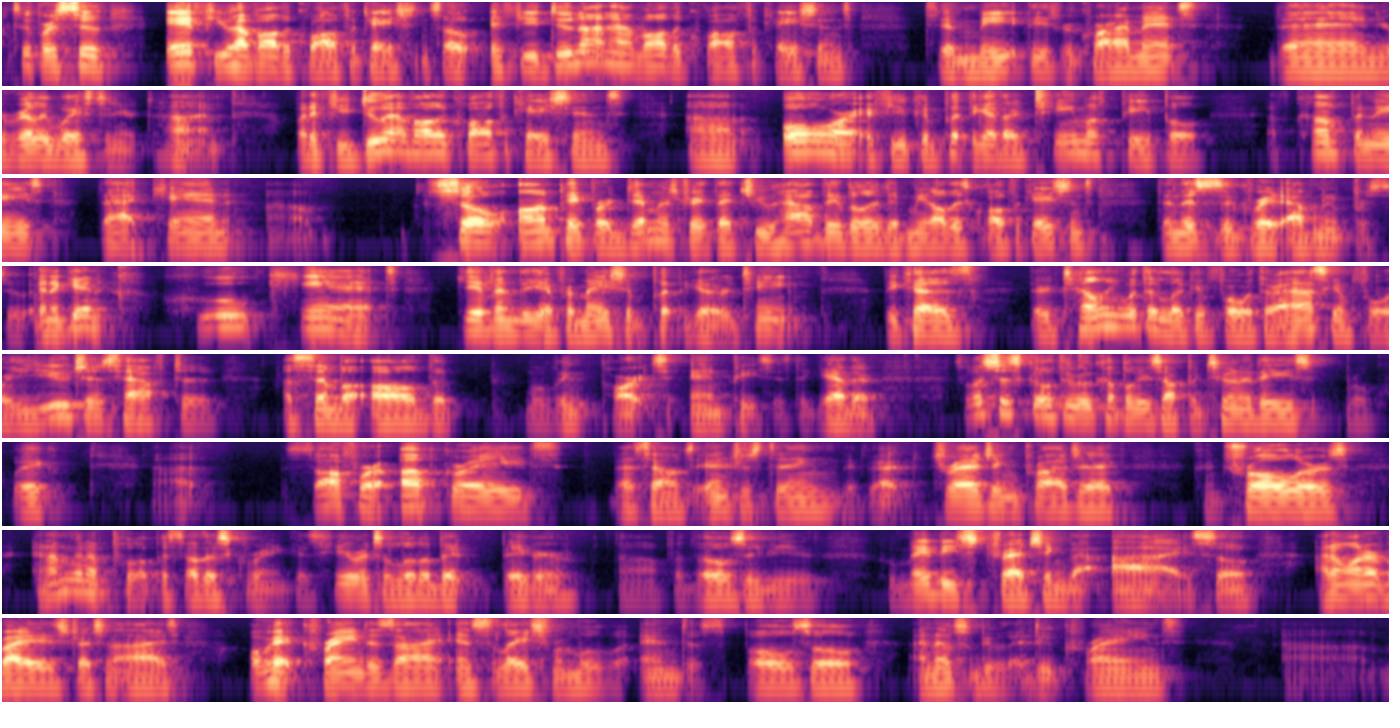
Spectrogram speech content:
To pursue if you have all the qualifications. So if you do not have all the qualifications to meet these requirements, then you're really wasting your time. But if you do have all the qualifications, um, or if you can put together a team of people, of companies that can um, show on paper, demonstrate that you have the ability to meet all these qualifications, then this is a great avenue to pursue. And again, who can't given the information, put together a team because they're telling what they're looking for, what they're asking for. You just have to assemble all the moving parts and pieces together. So let's just go through a couple of these opportunities real quick. Uh, software upgrades. That sounds interesting. They've got dredging project, controllers, and I'm going to pull up this other screen because here it's a little bit bigger uh, for those of you who may be stretching the eyes. So I don't want everybody to stretch the eyes. Overhead crane design, installation, removal, and disposal. I know some people that do cranes. Um,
